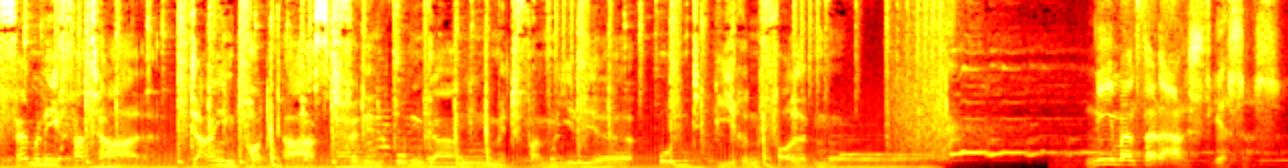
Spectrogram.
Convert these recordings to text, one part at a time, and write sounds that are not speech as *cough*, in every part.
Family Fatal, dein Podcast für den Umgang mit Familie und ihren Folgen. Niemand verarscht Jesus.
